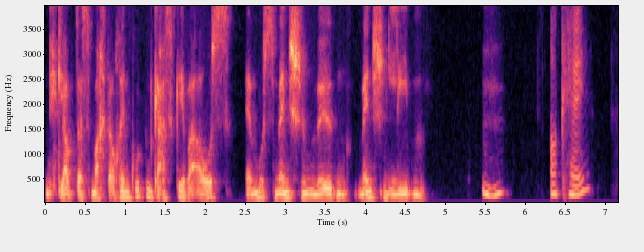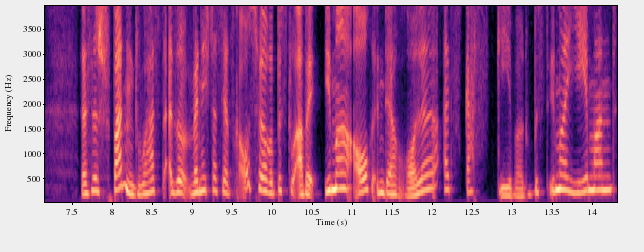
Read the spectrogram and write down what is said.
ich glaube, das macht auch einen guten Gastgeber aus. Er muss Menschen mögen, Menschen lieben. Mhm. Okay. Das ist spannend. Du hast, also wenn ich das jetzt raushöre, bist du aber immer auch in der Rolle als Gastgeber. Du bist immer jemand,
